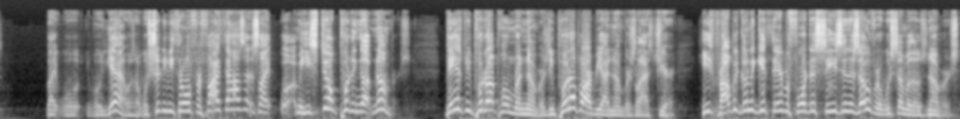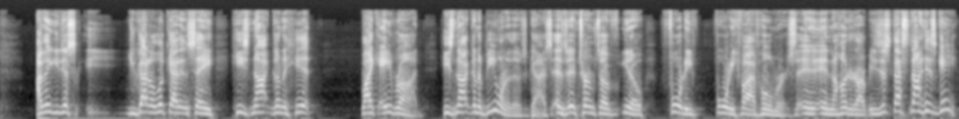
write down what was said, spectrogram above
like, well, well, yeah. I was like, well, should he be throwing for 5,000? It's like, well, I mean, he's still putting up numbers. Dansby put up home run numbers. He put up RBI numbers last year. He's probably going to get there before this season is over with some of those numbers. I think you just you got to look at it and say he's not going to hit like A Rod. He's not going to be one of those guys as in terms of you know 40, 45 homers in, in 100 RBIs. Just that's not his game.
